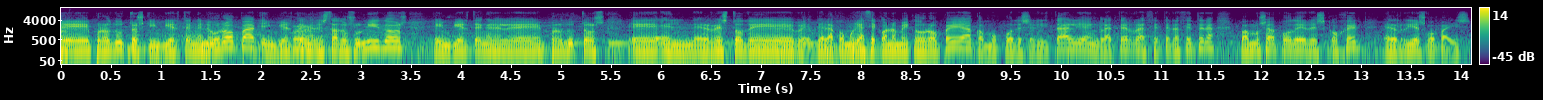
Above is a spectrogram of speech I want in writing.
eh, productos que invierten en Europa, que invierten en Estados Unidos, que invierten en eh, productos eh, en el resto de, de la Comunidad Económica Europea, como puede ser Italia, Inglaterra, etcétera, etcétera. Vamos a poder escoger el riesgo país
